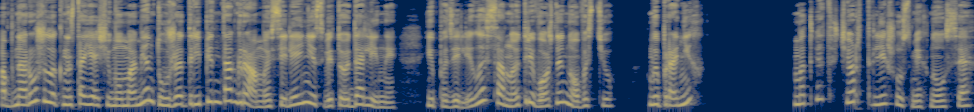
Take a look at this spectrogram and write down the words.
Обнаружила к настоящему моменту уже три пентаграммы в селении Святой Долины и поделилась со мной тревожной новостью. Вы про них?» В ответ черт лишь усмехнулся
